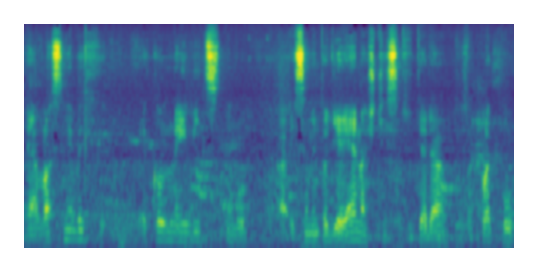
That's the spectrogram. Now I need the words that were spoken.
já vlastně bych jako nejvíc, nebo a i se mi to děje, naštěstí teda, to zaklepu,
